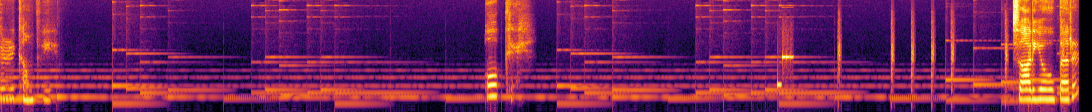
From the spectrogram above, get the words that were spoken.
Very comfy. Okay. Is audio better?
